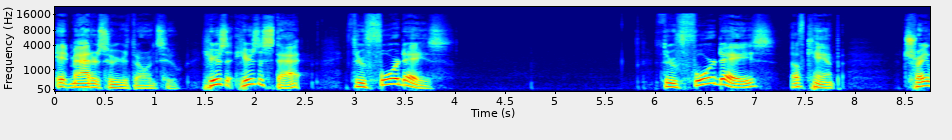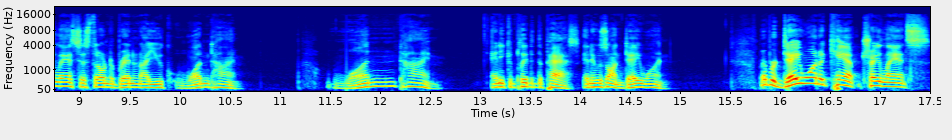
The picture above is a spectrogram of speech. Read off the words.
it matters who you're throwing to. Here's a, here's a stat. Through 4 days, through 4 days of camp, Trey Lance has thrown to Brandon Aiyuk one time. One time. And he completed the pass, and it was on day 1. Remember, day one of camp, Trey Lance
